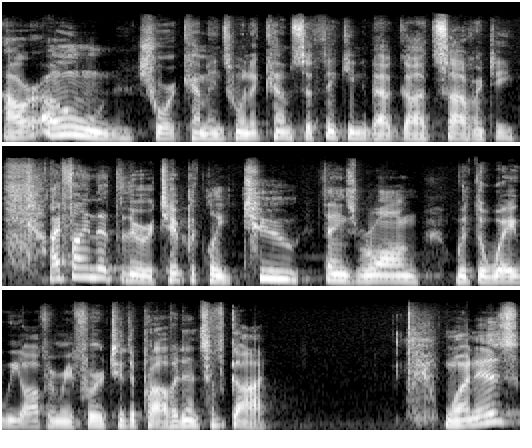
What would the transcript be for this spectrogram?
our own shortcomings when it comes to thinking about God's sovereignty. I find that there are typically two things wrong with the way we often refer to the providence of God. One is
